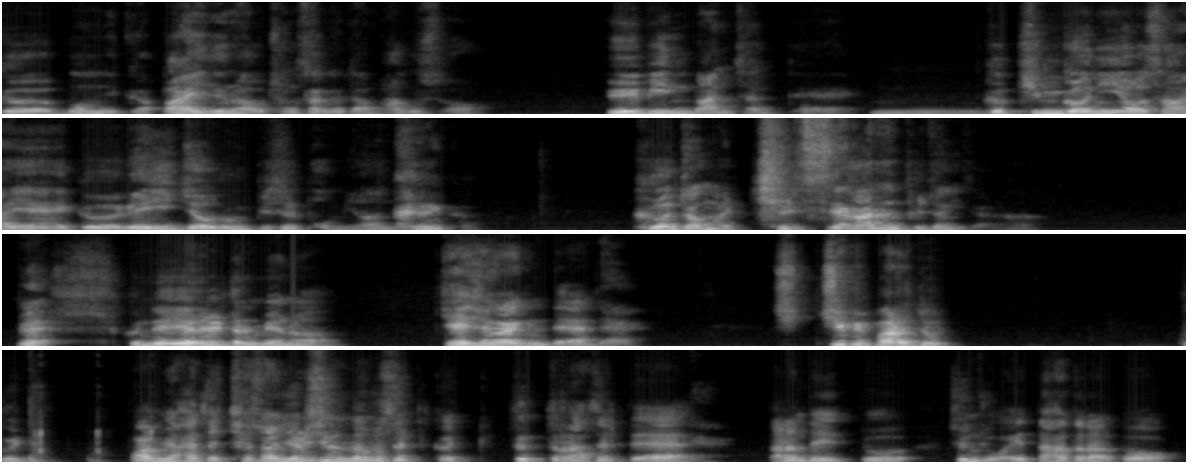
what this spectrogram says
그 뭡니까 바이든하고 정상회담 하고서 외빈 만찬 때그 음, 김건희 여사의 그 레이저 눈빛을 보면 그러니까. 그건 정말 질색하는 표정이잖아. 근데 예를 들면은 제 생각인데 네. 지- 집이 바로 좀그 밤에 하여튼 최소한 10시는 넘어서 그, 들- 들어갔을 때 네. 다른 데 또 전주가 있다 하더라도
